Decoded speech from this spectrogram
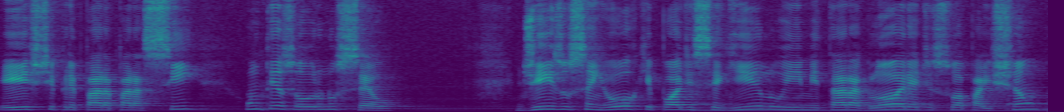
Este prepara para si um tesouro no céu. Diz o Senhor que pode segui-lo e imitar a glória de sua paixão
